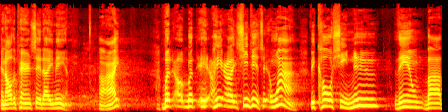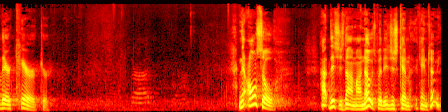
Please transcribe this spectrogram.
And all the parents said, Amen. All right? But, uh, but here, uh, she did. Why? Because she knew them by their character. Now, also, I, this is not in my notes, but it just came, came to me.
